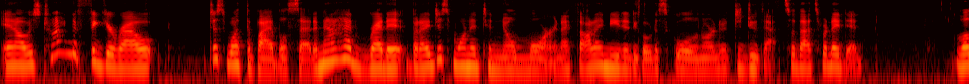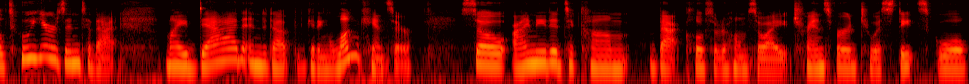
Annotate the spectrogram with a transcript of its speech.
and I was trying to figure out just what the Bible said. I mean, I had read it, but I just wanted to know more and I thought I needed to go to school in order to do that. So that's what I did. Well, two years into that, my dad ended up getting lung cancer. So I needed to come back closer to home. So I transferred to a state school,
